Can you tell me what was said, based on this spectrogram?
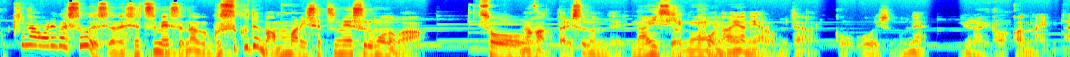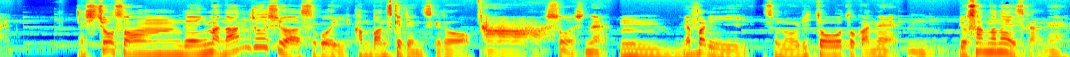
沖縄割がそうですよね。説明する。なんか、グスクでもあんまり説明するものがそう。なかったりするんで、ないですよね。結構なんやねんやろみたいな、こう、多いですもんね。由来がわかんないみたいな。市町村で、今、南城市はすごい看板つけてるんですけど、ああ、そうですね。うん、やっぱり、その離島とかね、うん。予算がないですからね。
